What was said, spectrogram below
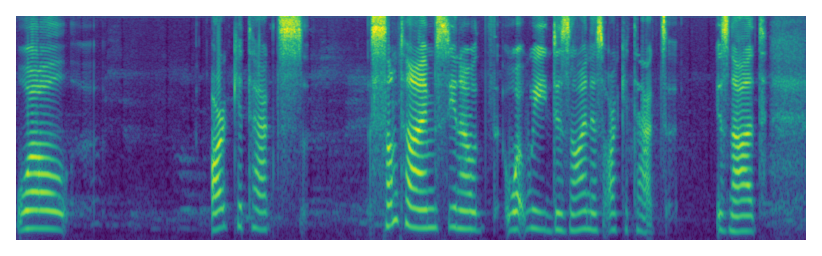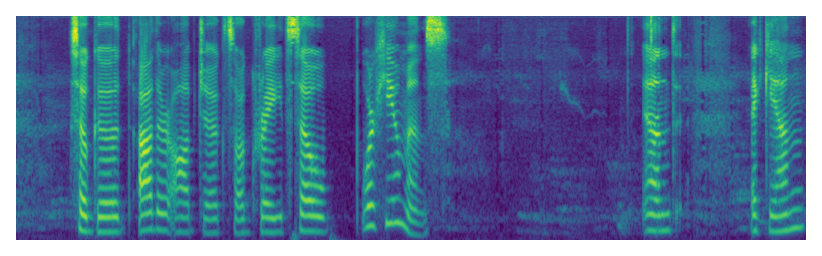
Well, architects sometimes, you know, what we design as architects is not so good. Other objects are great. So we're humans. And again,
